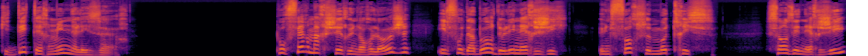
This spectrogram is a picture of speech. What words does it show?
qui détermine les heures. Pour faire marcher une horloge, il faut d'abord de l'énergie, une force motrice. Sans énergie,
